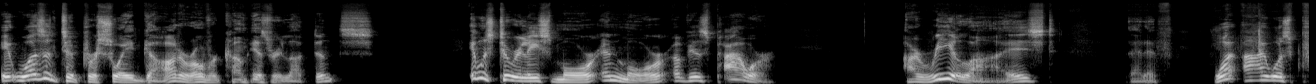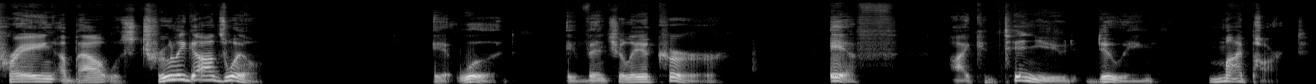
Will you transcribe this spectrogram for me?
it wasn't to persuade God or overcome his reluctance. It was to release more and more of his power. I realized that if what I was praying about was truly God's will, it would eventually occur if I continued doing my part.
